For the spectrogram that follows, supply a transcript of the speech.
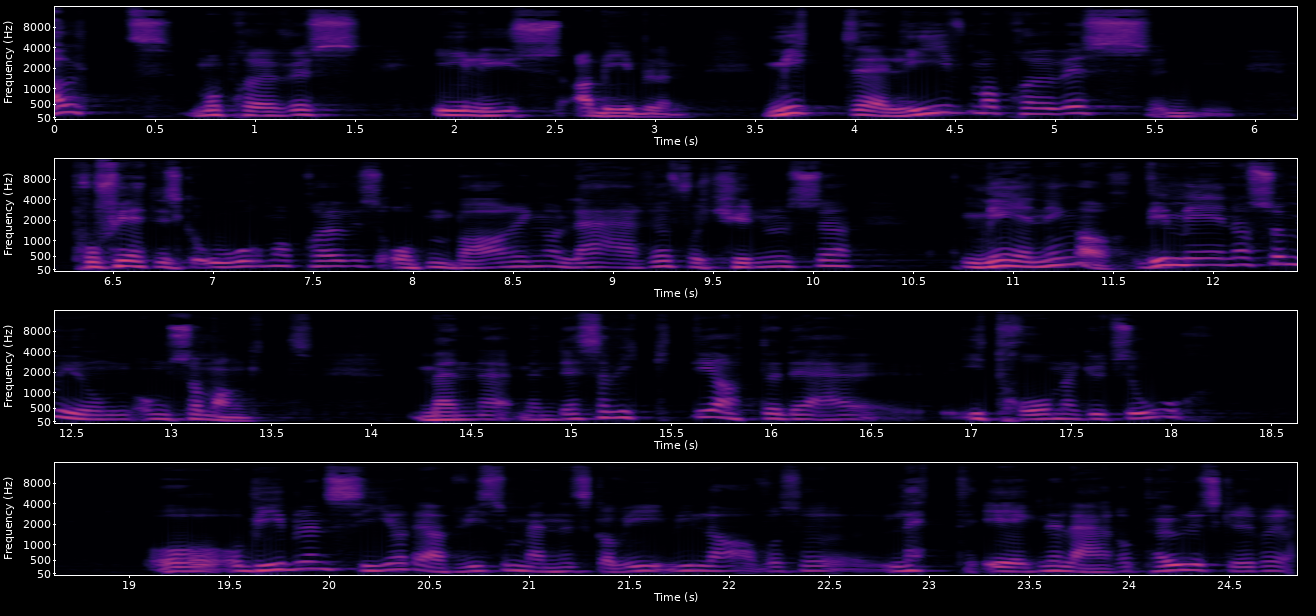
Alt må prøves i lys av Bibelen. Mitt eh, liv må prøves. Profetiske ord må prøves. Åpenbaringer, lære, forkynnelse. meninger. Vi mener så mye om, om så mangt. Men, eh, men, det er så viktig at det er i tråd med Guds ord. Og, og Bibelen sier det at vi som mennesker vi, vi lager så lett egne lærer. Paulus skriver i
